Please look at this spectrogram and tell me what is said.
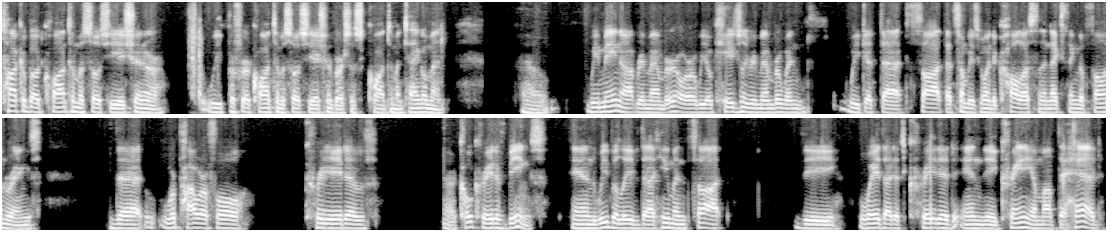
talk about quantum association, or we prefer quantum association versus quantum entanglement. Uh, we may not remember, or we occasionally remember when we get that thought that somebody's going to call us, and the next thing the phone rings, that we're powerful, creative, uh, co creative beings. And we believe that human thought, the way that it's created in the cranium of the head,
